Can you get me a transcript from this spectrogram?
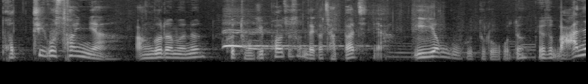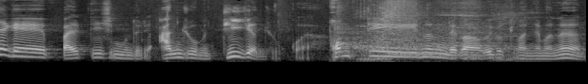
버티고 서 있냐? 안 그러면은 그 독이 퍼져서 내가 자빠지냐? 이 영국으로 들어오거든. 그래서 만약에 말띠신 분들이 안 좋으면 되게 안 좋을 거야. 범띠는 내가 왜 그렇게 봤냐면은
